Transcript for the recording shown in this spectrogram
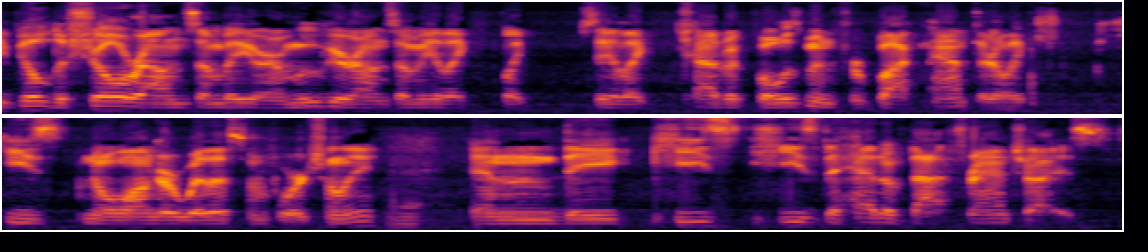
you build a show around somebody or a movie around somebody, like like say like Chadwick Boseman for Black Panther, like he's no longer with us, unfortunately, and they he's he's the head of that franchise.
